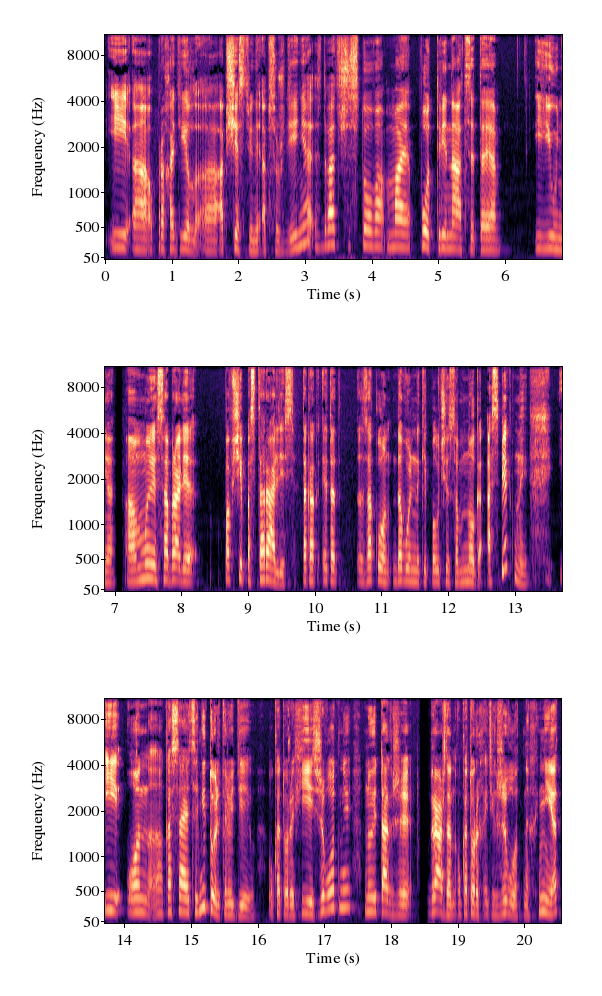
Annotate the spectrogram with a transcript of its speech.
и а, проходил а, общественные обсуждения с 26 мая по 13 июня. А мы собрали вообще постарались, так как этот закон довольно-таки получился многоаспектный, и он э, касается не только людей, у которых есть животные, но и также граждан, у которых этих животных нет.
